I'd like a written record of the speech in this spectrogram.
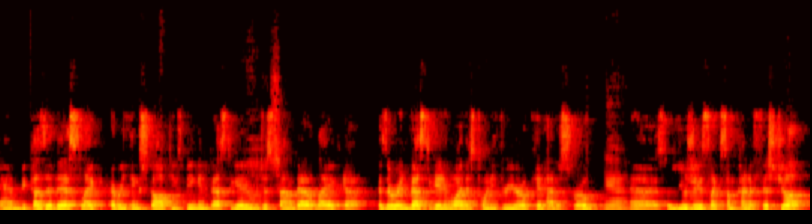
and because of this, like everything stopped. He was being investigated. We just found out like because they were investigating why this 23 year old kid had a stroke. Yeah. Uh, so usually it's like some kind of fistula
